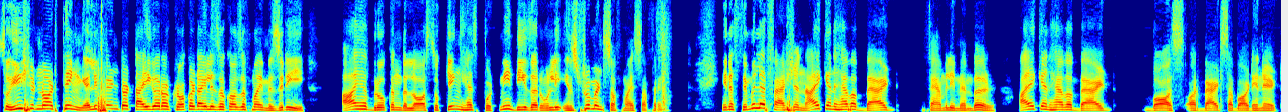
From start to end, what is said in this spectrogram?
so he should not think elephant और टाइगर और crocodile is a of my misery I have broken the law, so king has put me. These are only instruments of my suffering. In a similar fashion, I can have a bad family member. I can have a bad boss or bad subordinate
